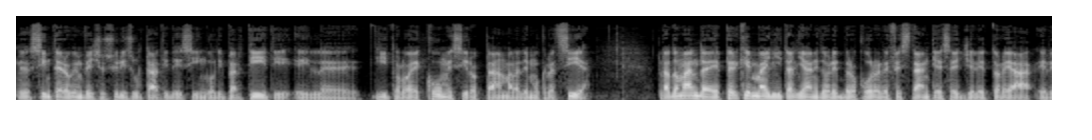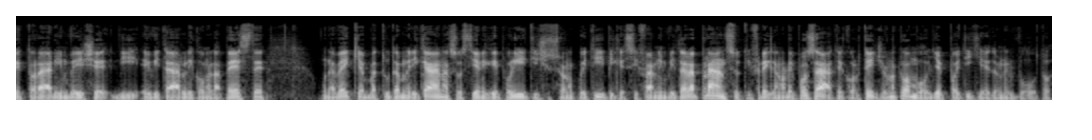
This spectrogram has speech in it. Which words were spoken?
eh, si interroga invece sui risultati dei singoli partiti. Il eh, titolo è Come si rottama la democrazia. La domanda è perché mai gli italiani dovrebbero correre festanti ai seggi elettorali invece di evitarli come la peste? Una vecchia battuta americana sostiene che i politici sono quei tipi che si fanno invitare a pranzo, ti fregano le posate, corteggiano tua moglie e poi ti chiedono il voto.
